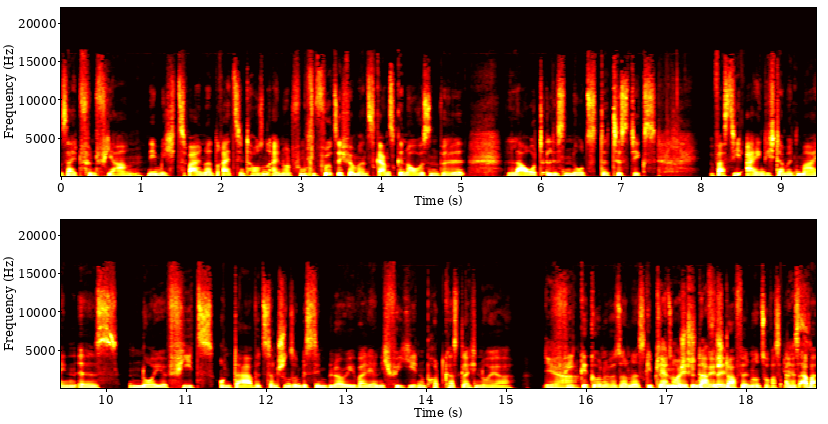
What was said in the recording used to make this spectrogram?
Seit fünf Jahren, nämlich 213.145, wenn man es ganz genau wissen will, laut Listen Notes Statistics. Was sie eigentlich damit meinen, ist neue Feeds. Und da wird es dann schon so ein bisschen blurry, weil ja nicht für jeden Podcast gleich ein neuer Ja. Feed gegründet wird, sondern es gibt ja, Ja, zum neue Beispiel neue Staffeln. Staffeln und sowas alles. Yes. Aber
